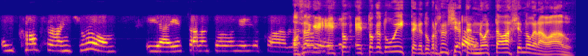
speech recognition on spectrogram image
un conference room y ahí estaban todos ellos hablando O sea que de- esto esto que tú viste, que tú presenciaste, no estaba siendo grabado.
